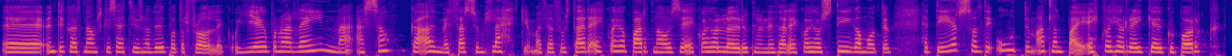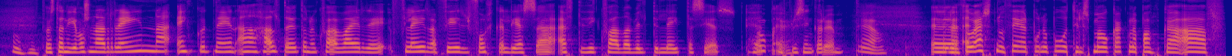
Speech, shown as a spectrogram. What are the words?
Uh, undir hvert námski sett ég svona viðbótar fróðleik og ég er búin að reyna að sanga að mér þessum hlekkjum að því að þú veist það er eitthvað hjá barnási, eitthvað hjá lauruglunni það er eitthvað hjá stígamótum. Þetta er svolítið út um allan bæ, eitthvað hjá Reykjavíkuborg mm -hmm. þú veist þannig ég var svona að reyna einhvern veginn að halda utanum hvað væri fleira fyrir fólk að lesa eftir því hvaða vildi leita sér hérna, okay. upplýsingar um. Uh, Þú ert nú þegar búin að búa til smá gagnabanka af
